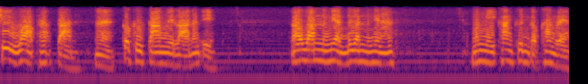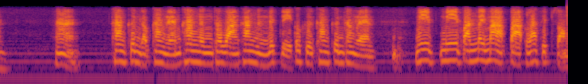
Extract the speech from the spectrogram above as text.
ชื่อว่าพระการก็คือการเวลานั่นเองวันหนึ่งเนี่ย เดือนหนึ่งเนี่ยนะ มันมีข้างขึ้นกับข้างแรมข้างขึ้นกับข้างแรมข้างหนึ่งทวางข้างหนึ่งริบดีก็คือข้างขึ้นข้างแรมมีมีฟันไม่มากปากละสิบสอง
